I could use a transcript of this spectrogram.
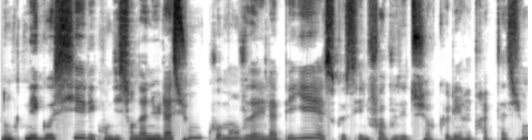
Donc négocier les conditions d'annulation, comment vous allez la payer, est-ce que c'est une fois que vous êtes sûr que les rétractations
